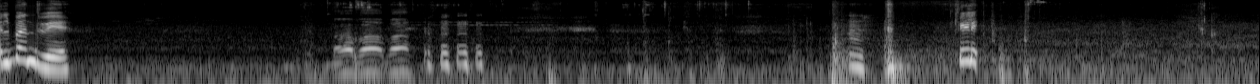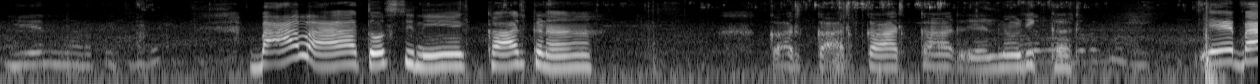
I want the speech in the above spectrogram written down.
ಎಲ್ಲಿ ಬಂದ್ವಿ ಇಳಿ ಏನು ಹೇಳಿ ಬಾವ ತೋರಿಸ್ತೀನಿ. ಕಾರ್ ಕಣ. Car car car car. ಎಲ್ಲಿ ನೋಡಿ ಕಾರ್. ಏ ಬಾ.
